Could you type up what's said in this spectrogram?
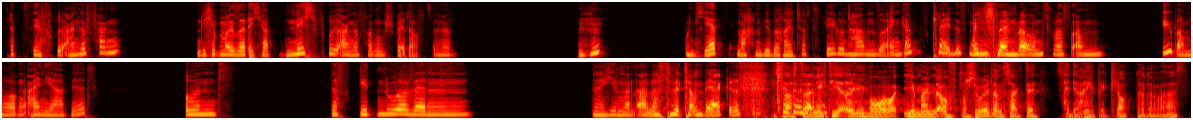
ich habe sehr früh angefangen und ich habe immer gesagt, ich habe nicht früh angefangen, um spät aufzuhören. Mhm. Und jetzt machen wir Bereitschaftspflege und haben so ein ganz kleines Menschlein bei uns, was am übermorgen ein Jahr wird. Und das geht nur, wenn da jemand anders mit am Werk ist. Saß da nicht hier irgendwo jemand auf der Schulter und sagte, seid ihr eigentlich bekloppt oder was?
